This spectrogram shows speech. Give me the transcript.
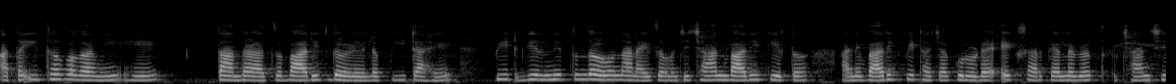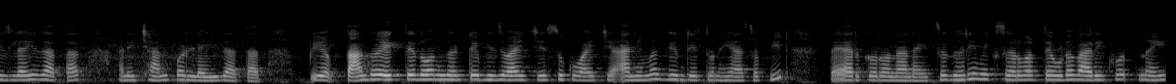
आता इथं बघा मी हे तांदळाचं बारीक दळलेलं पीठ आहे. पीठ गिरणीतून दळून आणायचं म्हणजे छान बारीक येतं आणि बारीक पिठाच्या कुरड्या एकसारख्या लगत छान शिजल्याही जातात आणि छान पडल्याही जातात. पी तांदूळ एक ते दोन घंटे भिजवायचे सुकवायचे आणि मग गिरणीतून हे असं पीठ तयार करून आणायचं. घरी मिक्सरवर तेवढं बारीक होत नाही.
